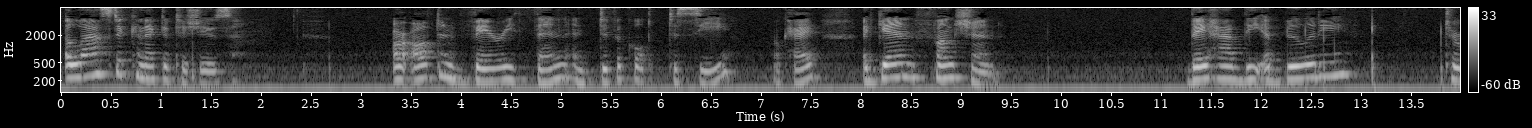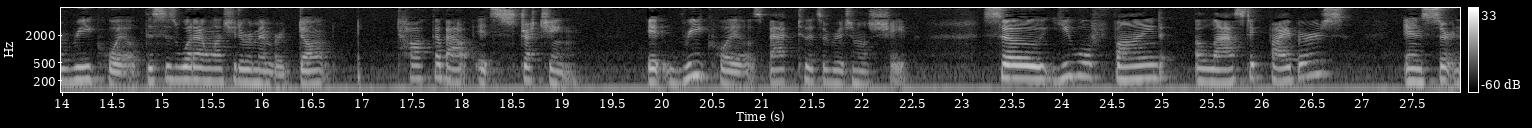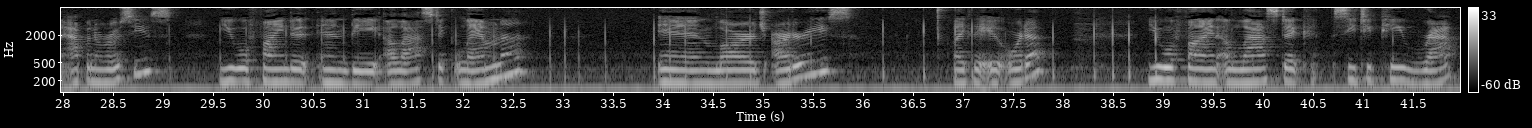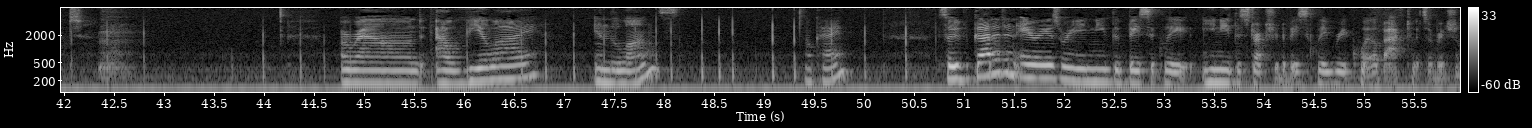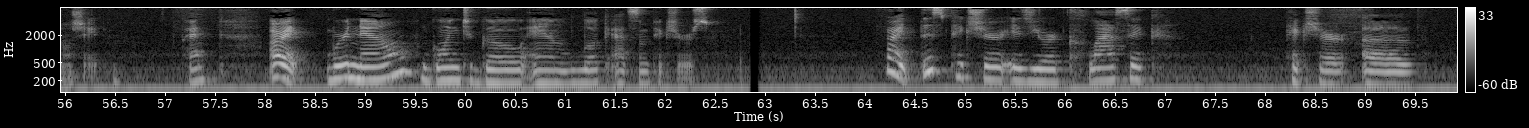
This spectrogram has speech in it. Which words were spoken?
elastic connective tissues are often very thin and difficult to see. Okay, again, function. They have the ability to recoil. This is what I want you to remember. Don't talk about it stretching, it recoils back to its original shape. So you will find elastic fibers in certain aponeuroses. You will find it in the elastic lamina in large arteries like the aorta. You will find elastic CTP wrapped around alveoli in the lungs. Okay? So you've got it in areas where you need the basically you need the structure to basically recoil back to its original shape. Okay? All right, we're now going to go and look at some pictures. All right, this picture is your classic picture of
